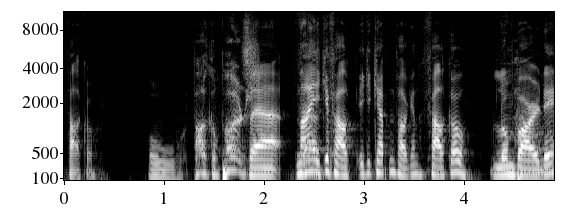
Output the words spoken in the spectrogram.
Falco. Oh, Falcon Punch! Jeg, nei, ikke, Fal ikke Captain Falcon. Falco. Lombardi.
